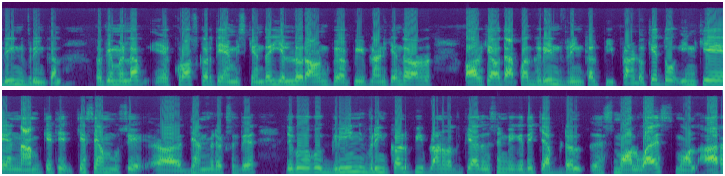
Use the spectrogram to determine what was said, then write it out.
green wrinkle okay okay, मतलब क्रॉस uh, करते हैं हम इसके अंदर येलो राउंड पी प्लांट के अंदर और और क्या होता है आपका green wrinkle pea plant okay तो इनके नाम के कैसे हम उसे uh, ध्यान में रख सकते हैं देखो देखो ग्रीन व्रिंकल पी प्लांट मतलब क्या है तो उसे हम कहते हैं capital small Y small R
